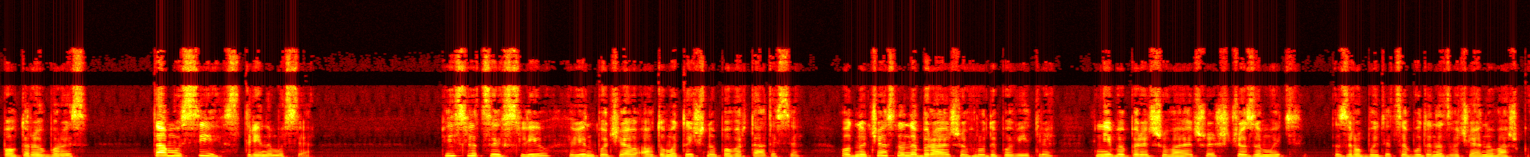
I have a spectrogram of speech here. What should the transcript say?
повторив Борис. Там усі стрінемося. Після цих слів він почав автоматично повертатися, одночасно набираючи в груди повітря, ніби перечуваючи, що за мить зробити це буде надзвичайно важко.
